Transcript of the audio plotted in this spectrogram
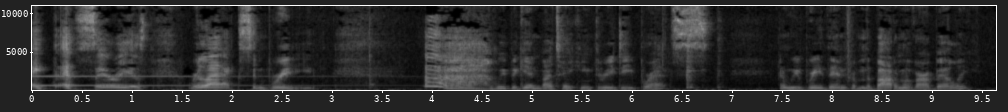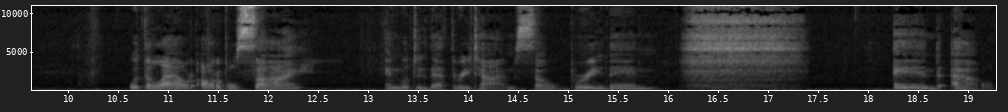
Ain't that serious? Relax and breathe. Ah, we begin by taking three deep breaths, and we breathe in from the bottom of our belly with a loud, audible sigh, and we'll do that three times. So breathe in and out.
